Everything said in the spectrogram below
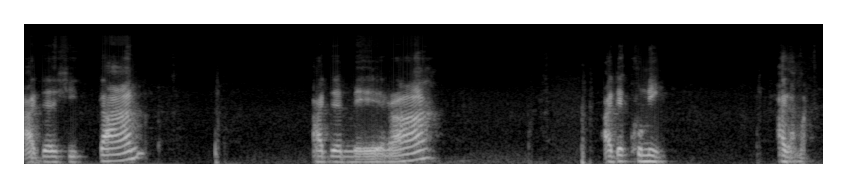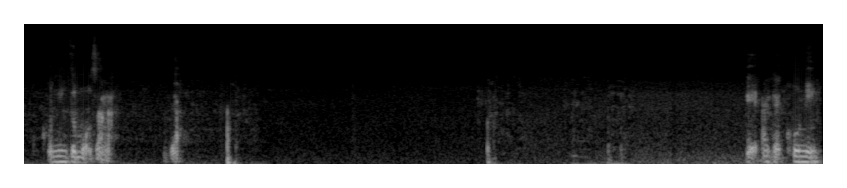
ada hitam, ada merah, ada kuning. Alamak, kuning gemuk sangat. Ya. Okey, ada kuning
